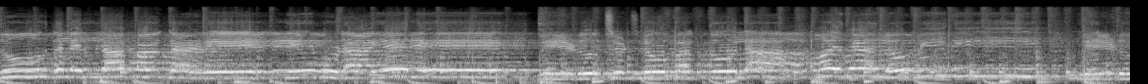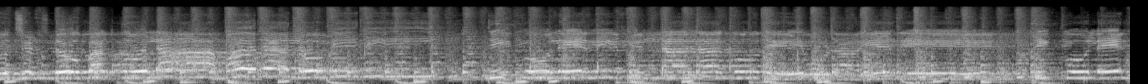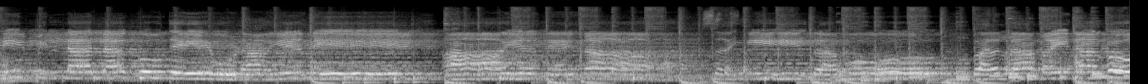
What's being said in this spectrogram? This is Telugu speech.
దూతలెల్లా పగడే దేవుడాయనే వేడుచుండు భక్తుల మొదలు విని వేడు చుట్టూ పిల్లలకు దేవుడాయనే. ఆయనే నా సంగీతము బలమైన గో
